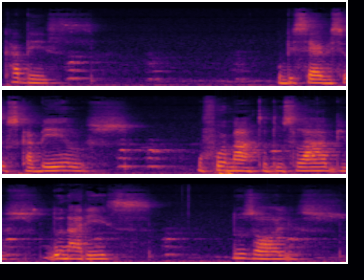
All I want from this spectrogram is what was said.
cabeça. Observe seus cabelos o formato dos lábios, do nariz, dos olhos,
